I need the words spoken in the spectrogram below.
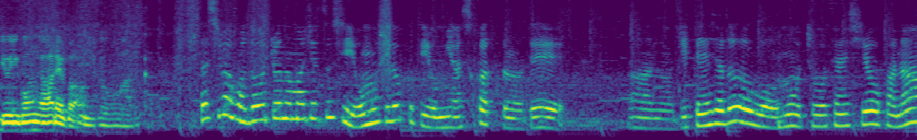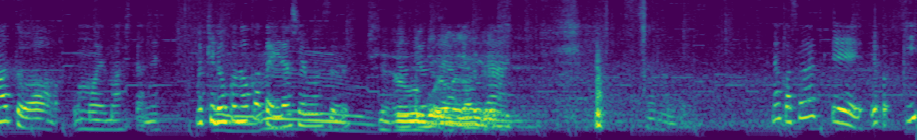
遺言があれば、遺言はあるか私は歩道橋の魔術師面白くて読みやすかったのであの自転車泥棒も挑戦しようかなとは思いましたね。まあ既読の方いらっしゃいます？ないんかそうやってやっぱ一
